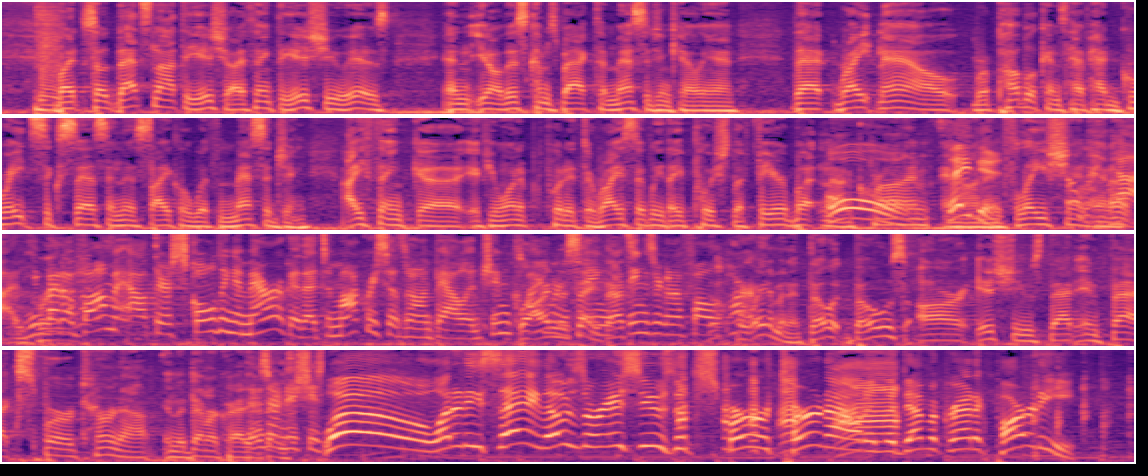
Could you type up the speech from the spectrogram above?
But so that's not the issue. I think the issue is, and you know, this comes back to messaging, Kellyanne. That right now, Republicans have had great success in this cycle with messaging. I think, uh, if you want to put it derisively, they pushed the fear button Oh, on crime and they on did. inflation Oh my and God! on You've got Obama out there scolding America that democracy is on ballot. Jim Clyburn just saying saying things are going to fall but- apart. Wait a minute. Those, those are issues that, in fact, spur turnout in the Democratic Those aren't issues. Whoa! What did he say? Those are issues that spur turnout in the Democratic Party.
